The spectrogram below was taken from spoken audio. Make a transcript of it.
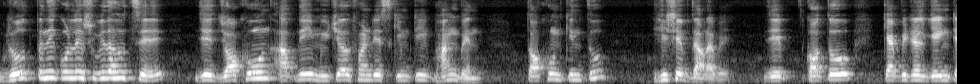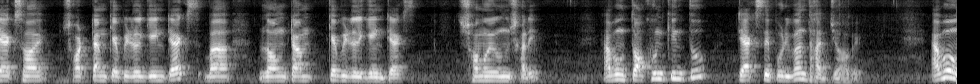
গ্রোথ প্ল্যানে করলে সুবিধা হচ্ছে যে যখন আপনি মিউচুয়াল ফান্ডের স্কিমটি ভাঙবেন, তখন কিন্তু হিসেব দাঁড়াবে যে কত ক্যাপিটাল গেইন ট্যাক্স হয় short term capital gain tax বা long term capital gain tax সময় অনুসারে। এবং তখন কিন্তু ট্যাক্সের পরিমাণ ধার্য হবে। এবং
